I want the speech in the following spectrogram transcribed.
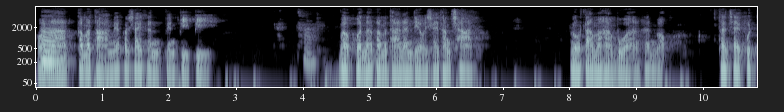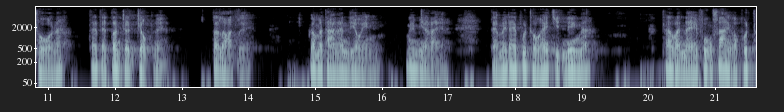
ภาวนากรรมฐานเนี่ยเขาใช้กันเป็นปีค่ะๆบางคนนะกรรมฐานอันเดียวใช้ทั้งชาติหลวงตามหาบัว ท่านบอก ท่านใช้พุทโธนะตั้งแต่ต้นจนจบเลย ตลอดเลย กรรมฐานอันเดียวเอง ไม่มีอะไร แต่ไม่ได้พุโทโธให้จิตนิ่งนะ ถ้าวันไหนฟุ้งซ่านก็พุโทโธ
